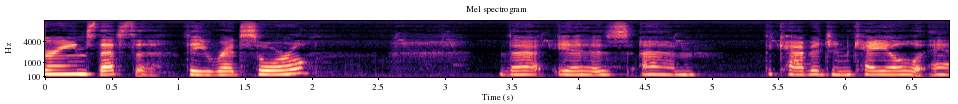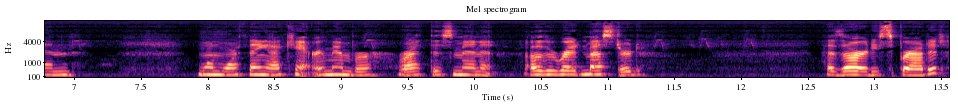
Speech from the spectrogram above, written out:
greens, that's the, the red sorrel. That is um, the cabbage and kale and one more thing I can't remember right this minute. Oh, the red mustard has already sprouted.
